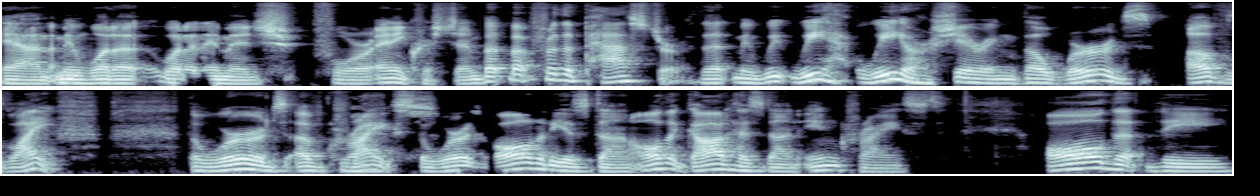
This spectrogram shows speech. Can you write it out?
and i mean mm. what a what an image for any christian but but for the pastor that i mean we we we are sharing the words of life the words of christ yes. the words of all that he has done all that god has done in christ all that the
